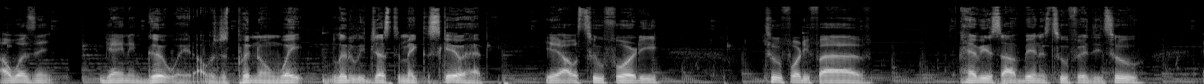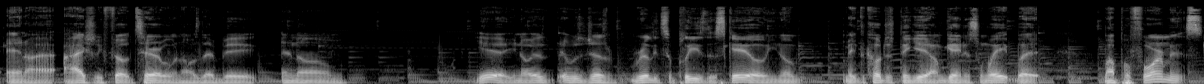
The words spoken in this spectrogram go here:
I wasn't gaining good weight. I was just putting on weight literally just to make the scale happy. Yeah, I was 240, 245. Heaviest I've been is 252. And I, I actually felt terrible when I was that big. And um yeah, you know, it, it was just really to please the scale, you know, make the coaches think, yeah, I'm gaining some weight, but my performance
